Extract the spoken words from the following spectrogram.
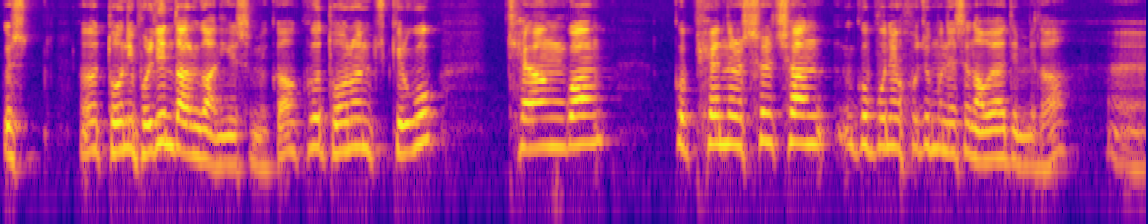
그 돈이 벌린다는 거 아니겠습니까? 그 돈은 결국 태양광 그 팬을 설치한 그 분의 호주머니에서 나와야 됩니다. 예.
